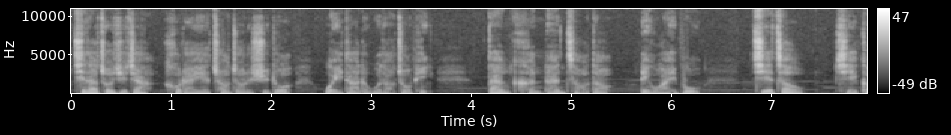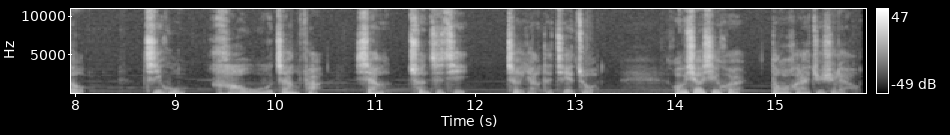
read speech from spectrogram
其他作曲家后来也创作了许多伟大的舞蹈作品，但很难找到。另外一部节奏结构几乎毫无章法，像《春之祭》这样的杰作。我们休息一会儿，等我回来继续聊。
